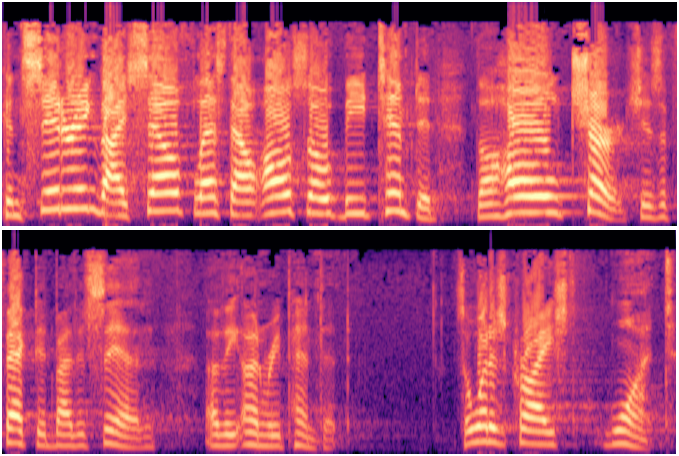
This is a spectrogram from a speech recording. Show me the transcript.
Considering thyself, lest thou also be tempted. The whole church is affected by the sin of the unrepentant. So, what does Christ want?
